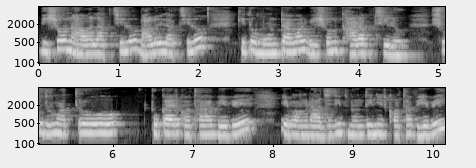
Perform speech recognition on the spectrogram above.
ভীষণ হাওয়া লাগছিল, ভালোই লাগছিল, কিন্তু মনটা আমার ভীষণ খারাপ ছিল। শুধুমাত্র টুকাইয়ের কথা ভেবে এবং রাজদীপ নন্দিনীর কথা ভেবেই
